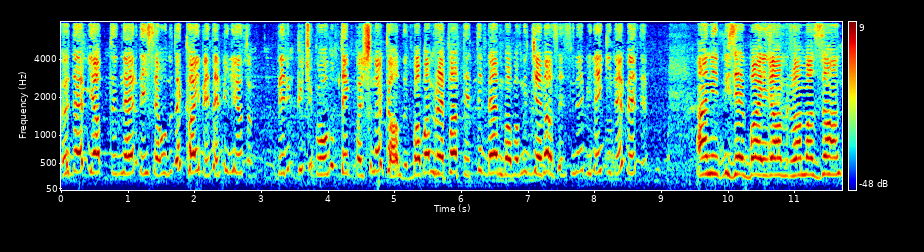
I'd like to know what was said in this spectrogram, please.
Ödem yaptı neredeyse onu da kaybedebiliyordum. Benim küçük oğlum tek başına kaldı. Babam refat etti. Ben babamın cenazesine bile gidemedim. Hani bize bayram, Ramazan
